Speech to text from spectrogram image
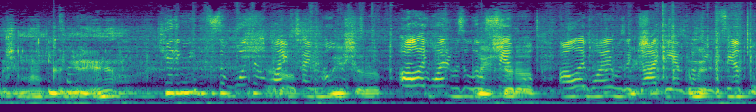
Was your mom cutting your hair now? kidding me? This is a once in a lifetime moment. Please shut up. All I wanted was a little Please sample. up. All I wanted was a Please shut goddamn. Fucking sample.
